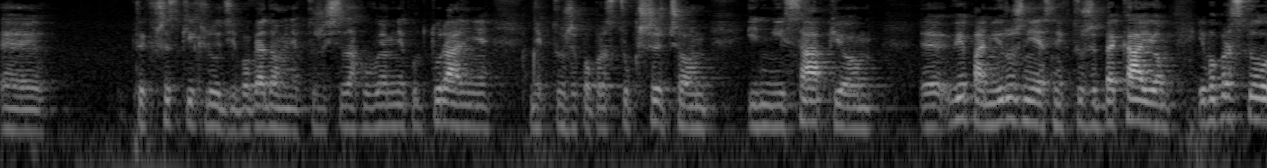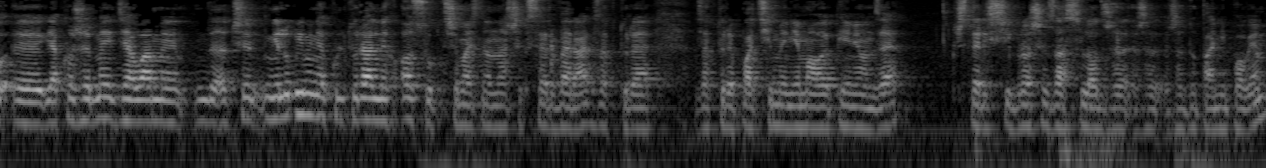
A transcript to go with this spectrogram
y, tych wszystkich ludzi, bo wiadomo, niektórzy się zachowują niekulturalnie, niektórzy po prostu krzyczą, inni sapią, Y, Wie pani, różnie jest, niektórzy bekają i po prostu, y, jako że my działamy, znaczy nie lubimy niekulturalnych osób trzymać na naszych serwerach, za które, za które płacimy niemałe pieniądze, 40 groszy za slot, że, że, że tu pani powiem,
